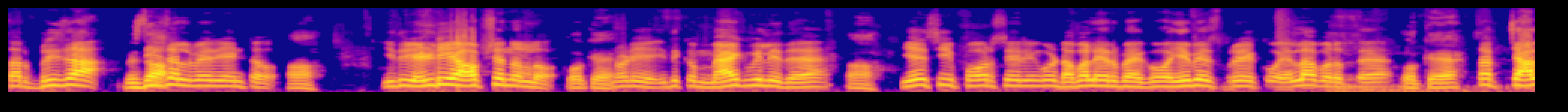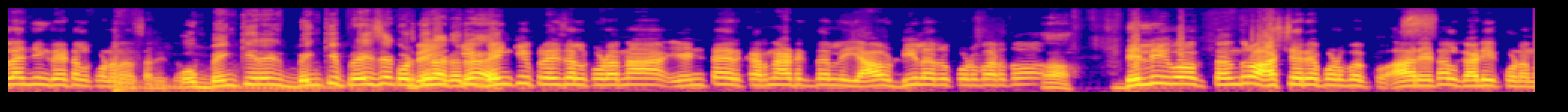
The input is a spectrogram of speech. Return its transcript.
Sir Brezza diesel variant. ಇದು ಎಲ್ ಡಿ ಆಪ್ಷನ್ ಅಲ್ಲೂ. ಓಕೆ ನೋಡಿ ಇದಕ್ಕೆ ಮ್ಯಾಗ್ವಿಲ್ ಇದೆ. ಹಾ. A C power steering double air bag A B S brake ಎಲ್ಲ ಬರುತ್ತೆ. ಓಕೆ ಸರ್ ಚಾಲೆಂಜಿಂಗ್ ರೇಟ್ ಅಲ್ಲಿ ಕೊಡೋಣ ಸರ್ ಇದು. ಬೆಂಕಿ ಬೆಂಕಿ ಪ್ರೈಸ್ ಕೊಡ್ತೀರಾ ಬೆಂಕಿ ಪ್ರೈಸ್ ಅಲ್ಲಿ ಕೊಡೋಣ. ಎಂಟೈರ್ ಕರ್ನಾಟಕದಲ್ಲಿ ಯಾವ ಡೀಲರ್ ಕೊಡಬಾರ್ದು? ಡೆಲ್ಲಿಗೆ ಹೋಗಿ ತಂದ್ರು ಆಶ್ಚರ್ಯ ಪಡ್ಬೇಕು. ಆ ರೇಟ್ ಅಲ್ಲಿ ಗಾಡಿ ಕೊಡೋಣ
